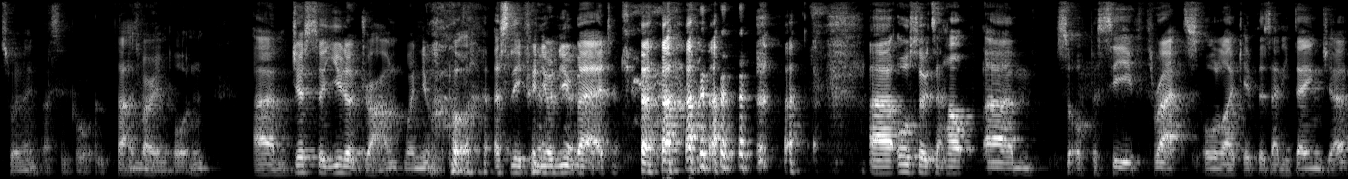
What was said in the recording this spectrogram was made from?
swimming. That's important. That is very important. Um, just so you don't drown when you're asleep in your new bed. uh, also to help um, sort of perceive threats or like if there's any danger.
